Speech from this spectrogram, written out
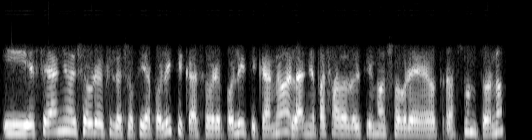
y este año es sobre filosofía política, sobre política, ¿no? El año pasado lo hicimos sobre otro asunto, ¿no?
